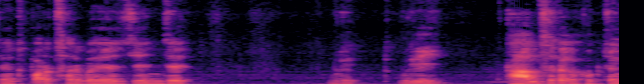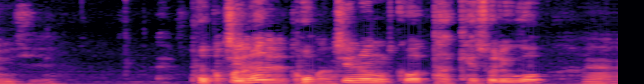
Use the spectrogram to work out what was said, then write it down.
정신 똑바로 차리고 해야지 이제 우리 우리 다음 세대가 걱정이지. 복지는 똑바로. 복지는 그거 다 개소리고 예.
